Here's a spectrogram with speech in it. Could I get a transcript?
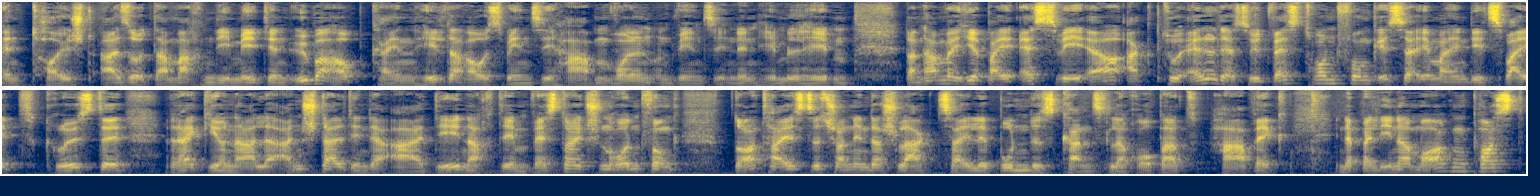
enttäuscht. Also da machen die Medien überhaupt keinen Hehl daraus, wen sie haben wollen und wen sie in den Himmel heben. Dann haben wir hier bei SWR aktuell, der Südwestrundfunk ist ja immerhin die zweitgrößte regionale Anstalt in der ARD nach dem Westdeutschen Rundfunk. Dort heißt es schon in der Schlagzeile Bundeskanzler Robert Habeck. In der Berliner Morgenpost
